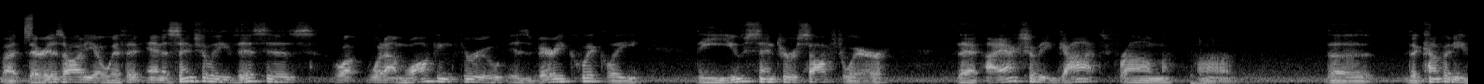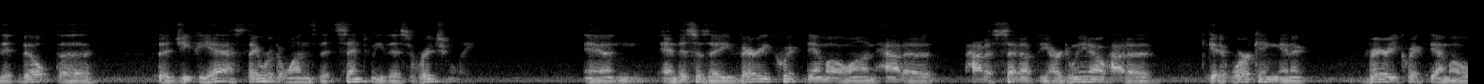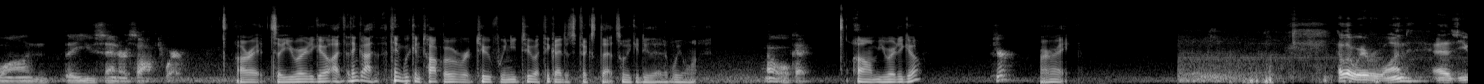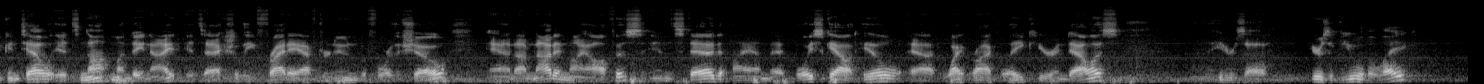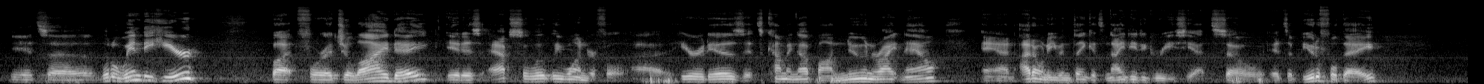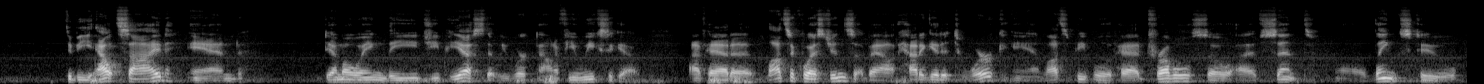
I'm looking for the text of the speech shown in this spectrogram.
but there is audio with it, and essentially this is what what I'm walking through is very quickly the UCenter software that I actually got from uh, the the company that built the the GPS. They were the ones that sent me this originally, and and this is a very quick demo on how to how to set up the Arduino, how to get it working, and a very quick demo on the UCenter software. All right. So you ready to go? I think I, I think we can talk over it too if we need to. I think I just fixed that, so we could do that if we want. Oh, okay, Um, you ready to go? sure. All right. Hello, everyone. As you can tell, it's not Monday night. It's actually Friday afternoon before the show, and I'm not in my office. Instead, I am at Boy Scout Hill at White Rock Lake here in Dallas. Uh, here's a here's a view of the lake. It's a little windy here, but for a July day, it is absolutely wonderful. Uh, here it is. It's coming up on noon right now, and I don't even think it's 90 degrees yet. So it's a beautiful day to be outside and demoing the GPS that we worked on a few weeks ago. I've had uh, lots of questions about how to get it to work, and lots of people have had trouble, so I've sent uh, links to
